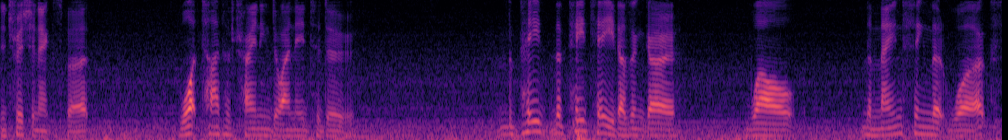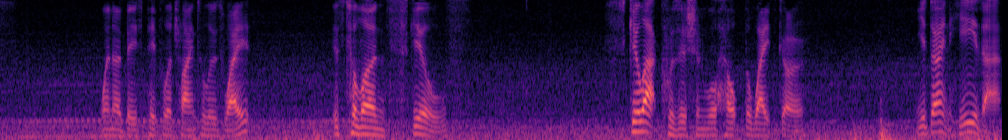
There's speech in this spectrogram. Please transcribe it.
nutrition expert, what type of training do I need to do? The P, the PT doesn't go, well, the main thing that works when obese people are trying to lose weight is to learn skills. Skill acquisition will help the weight go. You don't hear that.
